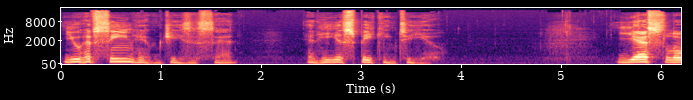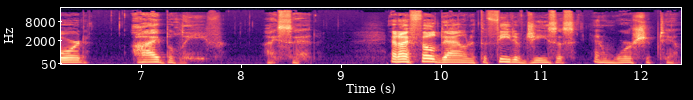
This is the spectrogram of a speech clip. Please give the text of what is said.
You have seen him, Jesus said, and he is speaking to you. Yes, Lord, I believe, I said, and I fell down at the feet of Jesus and worshipped him.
